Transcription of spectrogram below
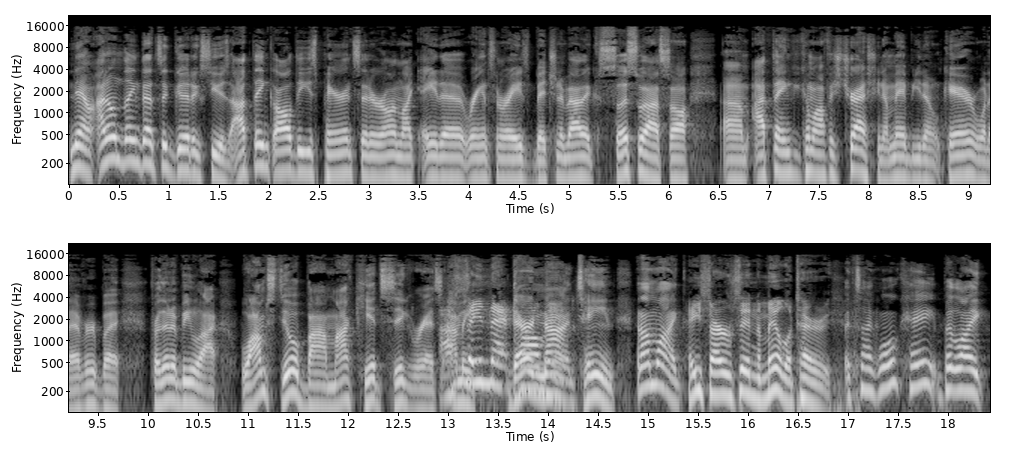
Now, I don't think that's a good excuse. I think all these parents that are on like Ada rants and raves bitching about it, because that's what I saw. Um, I think you come off as trash. You know, maybe you don't care whatever, but for them to be like, well, I'm still buying my kids cigarettes. I I've mean, seen that they're comment. 19. And I'm like, He serves in the military. it's like, well, okay, but like,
